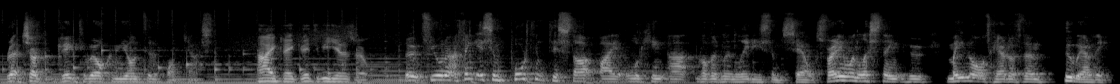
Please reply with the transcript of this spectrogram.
Richard, great to welcome you onto the podcast. Hi, Greg. Great to be here as well. Now, Fiona, I think it's important to start by looking at Rutherglen ladies themselves. For anyone listening who might not have heard of them, who were they?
